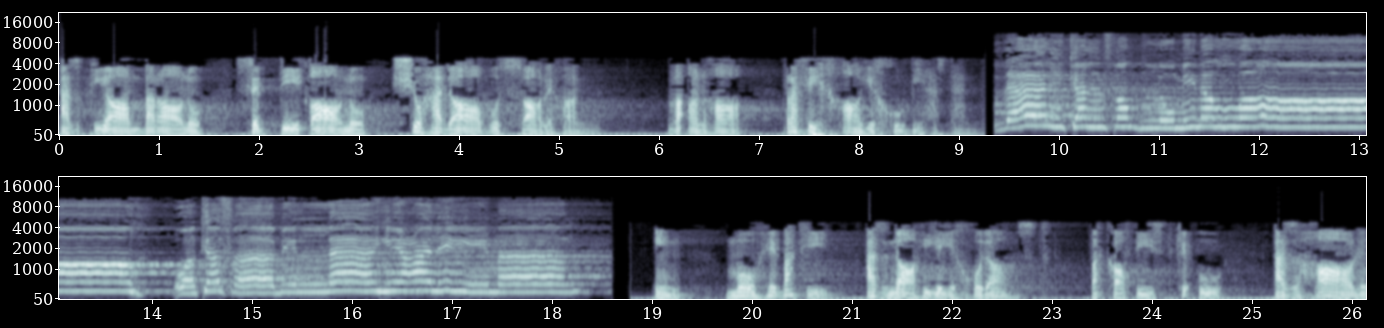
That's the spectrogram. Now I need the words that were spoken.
از پیامبران و صدیقان و شهدا و صالحان و آنها رفیقهای خوبی هستند. ذلك الفضل من الله وكفى بالله علیما. این موهبتی از ناحیه خداست و کافی است که او از حال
